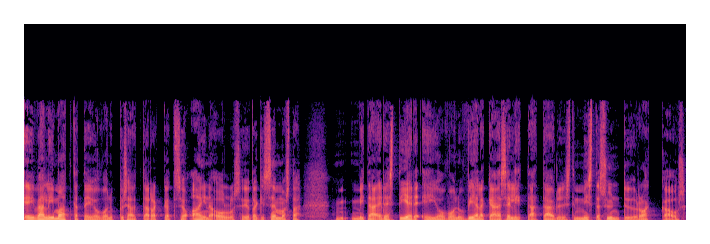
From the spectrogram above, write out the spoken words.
ei välimatkat ei ole voinut pysäyttää rakkautta. Se on aina ollut. Se on jotakin semmoista mitä edes tiede ei ole voinut vieläkään selittää täydellisesti, mistä syntyy rakkaus.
